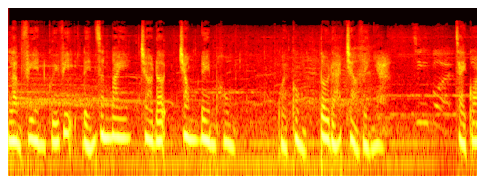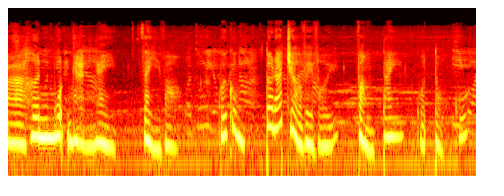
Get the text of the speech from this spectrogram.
Làm phiền quý vị đến sân bay chờ đợi trong đêm hôm. Cuối cùng tôi đã trở về nhà. Trải qua hơn một ngàn ngày dày vò, cuối cùng tôi đã trở về với vòng tay của Tổ quốc.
